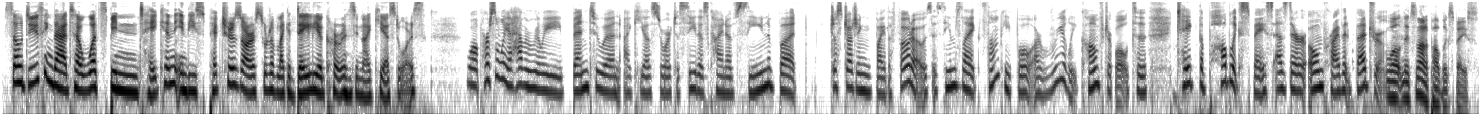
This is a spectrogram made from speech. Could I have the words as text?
So, do you think that uh, what's been taken in these pictures are sort of like a daily occurrence in IKEA stores? Well, personally, I haven't really been to an IKEA store to see this kind of scene, but just judging by the photos, it seems like some people are really comfortable to take the public space as their own private bedroom. Well, it's not a public space.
